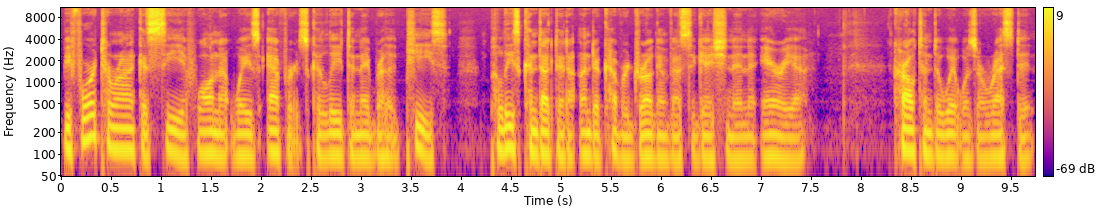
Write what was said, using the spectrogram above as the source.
Before Teron could see if Walnut Way's efforts could lead to neighborhood peace, police conducted an undercover drug investigation in the area. Carlton DeWitt was arrested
